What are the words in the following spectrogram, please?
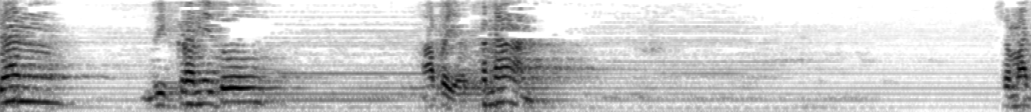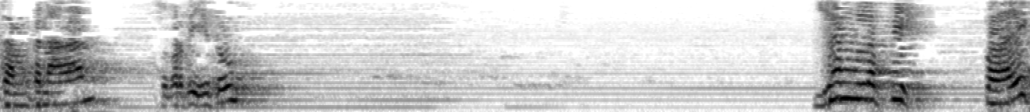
dan zikran itu apa ya? Kenangan. Semacam kenangan seperti itu. Yang lebih baik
